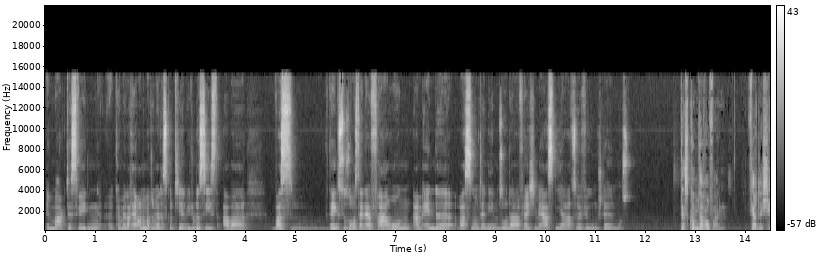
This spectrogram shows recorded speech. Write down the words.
im Markt. Deswegen äh, können wir nachher auch nochmal drüber diskutieren, wie du das siehst. Aber was denkst du so aus deiner Erfahrung am Ende, was ein Unternehmen so da vielleicht im ersten Jahr zur Verfügung stellen muss? Das kommt darauf an. Fertig.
